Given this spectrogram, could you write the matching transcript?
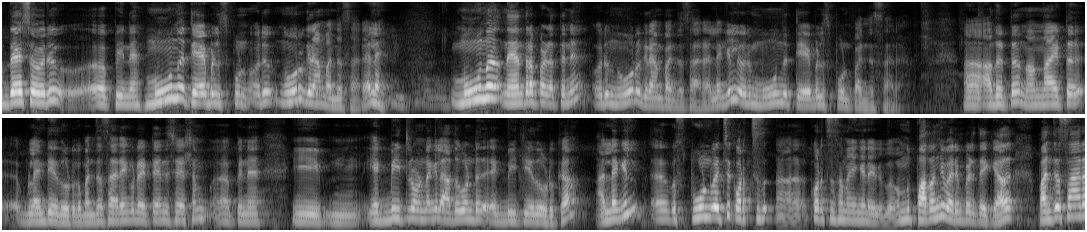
ഉദ്ദേശം ഒരു പിന്നെ മൂന്ന് ടേബിൾ സ്പൂൺ ഒരു നൂറ് ഗ്രാം പഞ്ചസാര അല്ലേ? മൂന്ന് നേന്ത്രപ്പഴത്തിന് ഒരു നൂറ് ഗ്രാം പഞ്ചസാര അല്ലെങ്കിൽ ഒരു മൂന്ന് ടേബിൾ സ്പൂൺ പഞ്ചസാര. അതിട്ട് നന്നായിട്ട് ബ്ലെൻഡ് ചെയ്ത് കൊടുക്കുക. പഞ്ചസാരയും കൂടെ ഇട്ടതിന് ശേഷം പിന്നെ ഈ എഗ് ബീറ്റർ ഉണ്ടെങ്കിൽ അതുകൊണ്ട് എഗ് ബീറ്റ് ചെയ്ത് കൊടുക്കുക. അല്ലെങ്കിൽ സ്പൂൺ വെച്ച് കുറച്ച് കുറച്ച് സമയം ഇങ്ങനെ ഒന്ന് പതഞ്ഞ് വരുമ്പോഴത്തേക്ക് അത് പഞ്ചസാര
